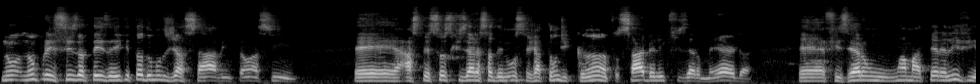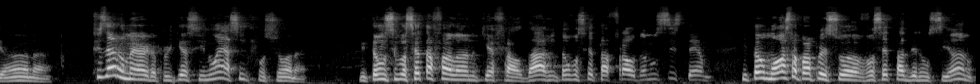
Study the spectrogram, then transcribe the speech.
não, não precisa ter isso aí, que todo mundo já sabe. Então, assim, é, as pessoas que fizeram essa denúncia já estão de canto, sabe ali que fizeram merda, é, fizeram uma matéria liviana, fizeram merda, porque assim, não é assim que funciona. Então, se você está falando que é fraudável, então você está fraudando o sistema. Então mostra para a pessoa, você está denunciando,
